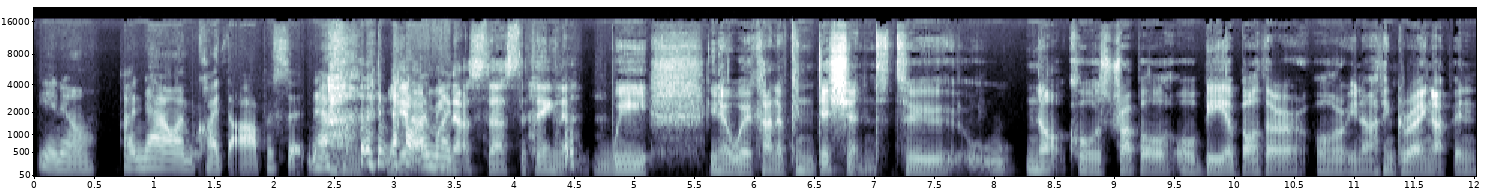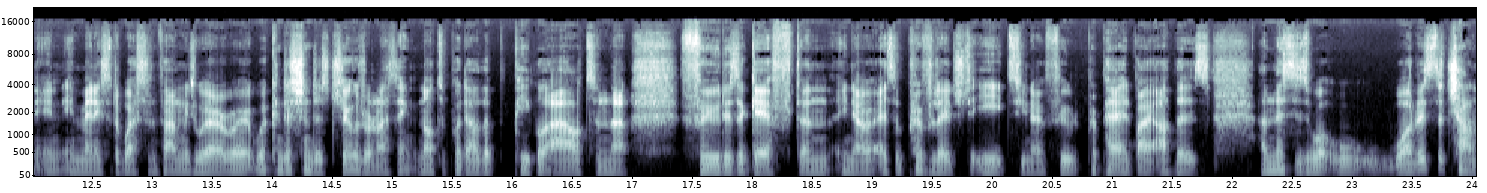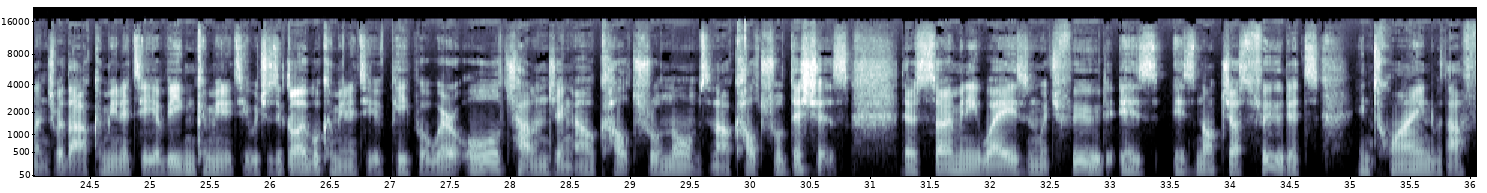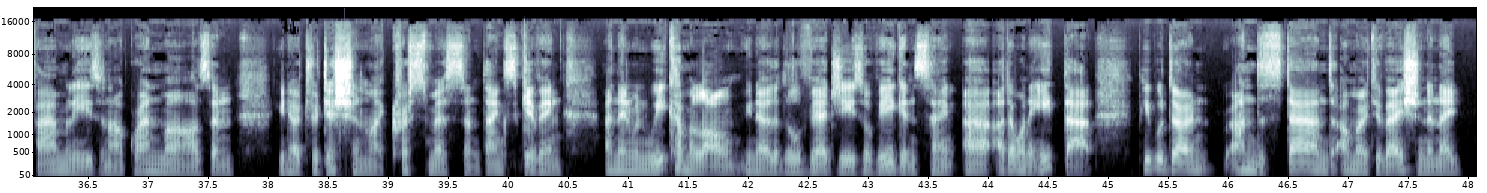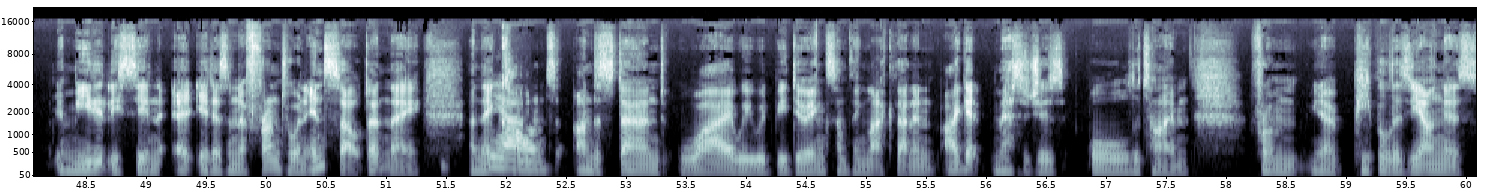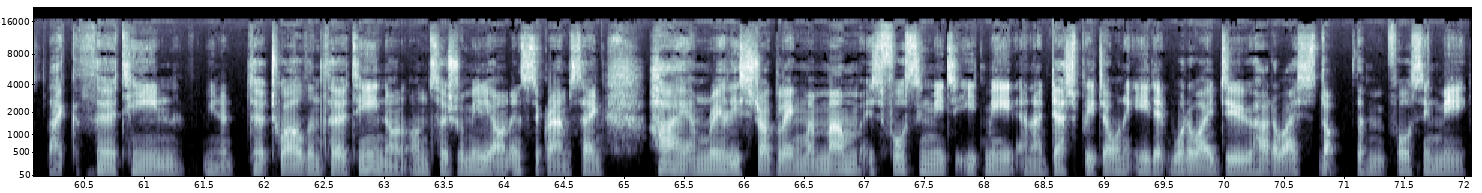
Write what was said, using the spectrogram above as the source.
you know, uh, now I'm quite the opposite. Now, mm. now yeah, I'm i mean like, that's that's the thing that we, you know, we're kind of conditioned to not cause trouble or be a bother, or you know, I think growing up in in, in many sort of Western families, where we're, we're, conditioned as children, I think, not to put other people out, and that food is a gift, and you know, as a privilege to eat, you know, food prepared by others, and this is what what is the challenge with our community, a vegan community, which is a global community of people. We're all challenging our cultural norms and our cultural dishes dishes. There's so many ways in which food is is not just food; it's entwined with our families and our grandmas and you know tradition like Christmas and Thanksgiving. And then when we come along, you know, the little veggies or vegans saying, uh, "I don't want to eat that," people don't understand our motivation and they immediately see it as an affront or an insult, don't they? And they yeah. can't understand why we would be doing something like that. And I get messages all the time from you know people as young as like 13 you know 12 and 13 on, on social media on instagram saying hi i'm really struggling my mum is forcing me to eat meat and i desperately don't want to eat it what do i do how do i stop them forcing me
